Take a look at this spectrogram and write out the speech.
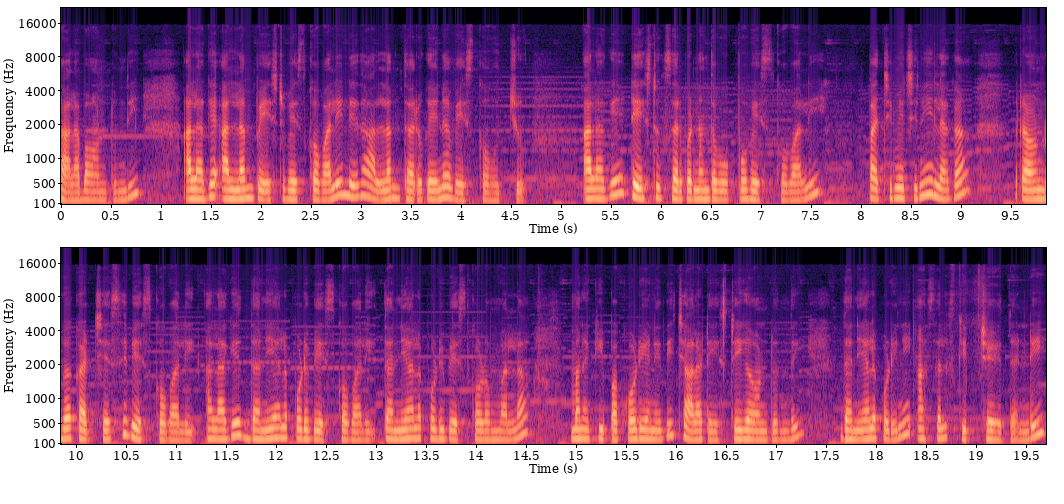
చాలా బాగుంటుంది. అలాగే అల్లం పేస్ట్ వేసుకోవాలి లేదా అల్లం తరుగైనా వేసుకోవచ్చు. అలాగే టేస్ట్కి సరిపడినంత ఉప్పు వేసుకోవాలి. పచ్చిమిర్చిని ఇలాగా రౌండ్గా కట్ చేసి వేసుకోవాలి. అలాగే ధనియాల పొడి వేసుకోవాలి. ధనియాల పొడి వేసుకోవడం వల్ల మనకి పకోడీ అనేది చాలా టేస్టీగా ఉంటుంది. ధనియాల పొడిని అస్సలు స్కిప్ చేయొద్దండి.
